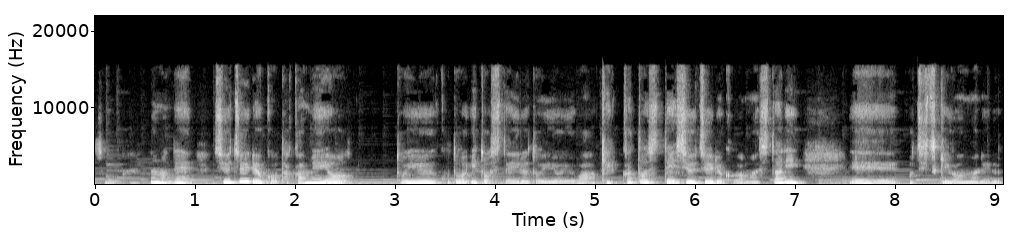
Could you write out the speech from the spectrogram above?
そうなので集中力を高めようということを意図しているというよりは結果として集中力が増したり、えー、落ち着きが生まれる、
